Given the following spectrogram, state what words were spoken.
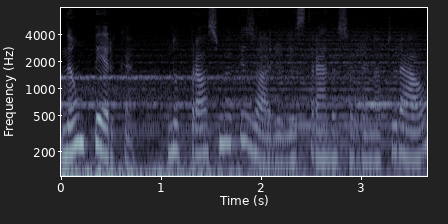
Não perca no próximo episódio de Estrada Sobrenatural.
